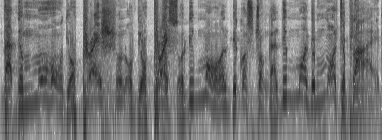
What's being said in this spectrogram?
that the more the oppression of the oppressor, the more they got stronger, the more they multiplied.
